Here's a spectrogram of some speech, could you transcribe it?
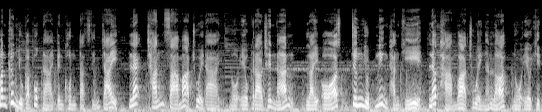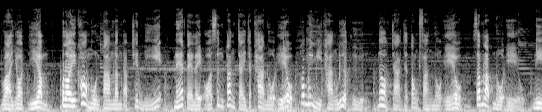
มันขึ้นอยู่กับพวกนายเป็นคนตัดสินใจ และฉันสามารถช่วยได้ โนเอลกล่าวเช่นนั้น ไลออสจึงหยุดนิ่งทันที แล้วถามว่าช่วยงั้นเหรอ โนเอลคิดว่ายอดเยี่ยม ปล่อยข้อมูลตามลำดับเช่นนี้ แม้แต่ไลออสซึ่งตั้งใจจะฆ่าโนเอล ก็ไม่มีทางเลือกอื่น นอกจากจะต้องฟังโนเอลสำหรับโนเอล นี่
